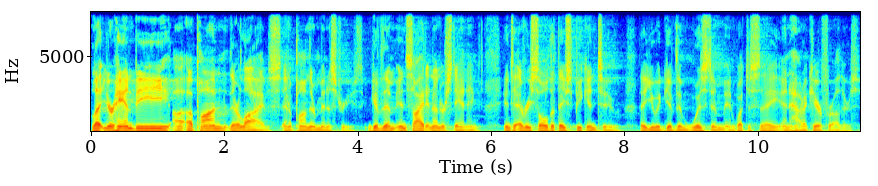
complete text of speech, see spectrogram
let your hand be uh, upon their lives and upon their ministries. Give them insight and understanding into every soul that they speak into, that you would give them wisdom in what to say and how to care for others.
